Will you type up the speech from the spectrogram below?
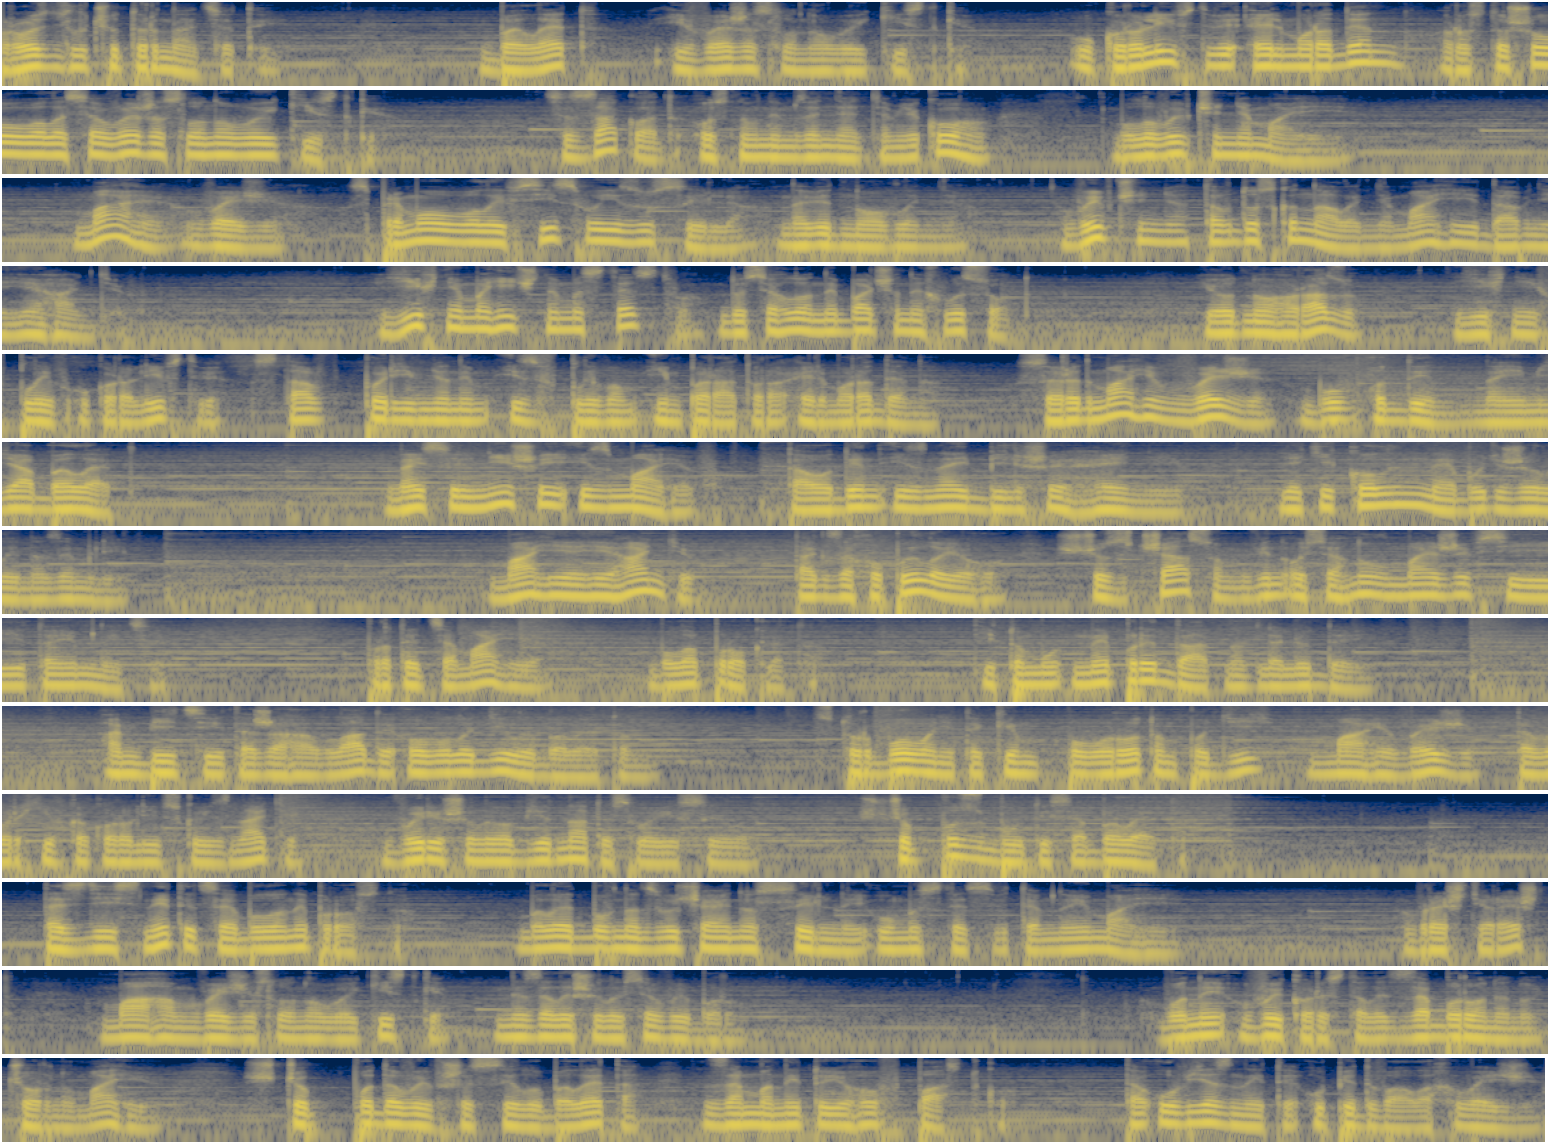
Розділ 14. Белет і вежа слонової кістки. У королівстві Ель-Мораден розташовувалася вежа слонової кістки. Це заклад, основним заняттям якого було вивчення магії. Маги вежі спрямовували всі свої зусилля на відновлення, вивчення та вдосконалення магії давніх гігантів. Їхнє магічне мистецтво досягло небачених висот, і одного разу їхній вплив у королівстві став порівняним із впливом імператора Ельморадена. Серед магів вежі був один на ім'я Белет, найсильніший із магів та один із найбільших геніїв, які коли-небудь жили на землі. Магія гігантів так захопила його, що з часом він осягнув майже всі її таємниці. Проте ця магія була проклята і тому непридатна для людей. Амбіції та жага влади оволоділи балетом. Стурбовані таким поворотом подій, маги вежі та верхівка королівської знаті вирішили об'єднати свої сили, щоб позбутися балета. Та здійснити це було непросто. Балет був надзвичайно сильний у мистецтві темної магії. Врешті-решт, магам вежі слонової кістки не залишилося вибору. Вони використали заборонену чорну магію, щоб, подавивши силу Белета, заманити його в пастку та ув'язнити у підвалах вежі.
